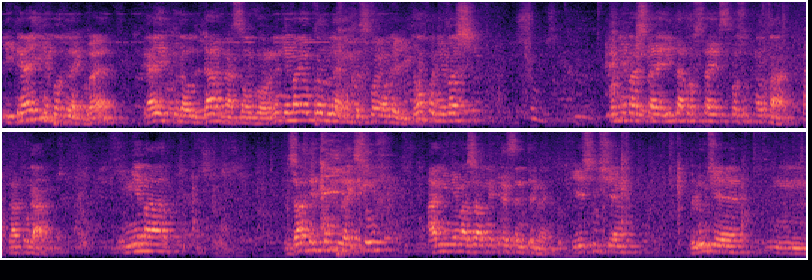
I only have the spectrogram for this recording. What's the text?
I kraje niepodległe, kraje, które od dawna są wolne, nie mają problemu ze swoją elitą, ponieważ, ponieważ ta elita powstaje w sposób normalny, naturalny. I nie ma żadnych kompleksów, ani nie ma żadnych resentymentów. Jeśli się ludzie, mm,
